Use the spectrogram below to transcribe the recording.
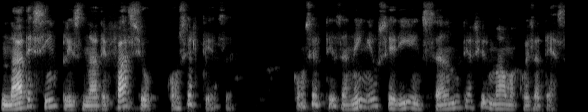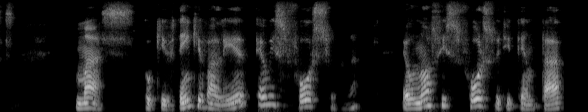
Nada é simples, nada é fácil, com certeza. Com certeza, nem eu seria insano de afirmar uma coisa dessas. Mas o que tem que valer é o esforço, né? é o nosso esforço de tentar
